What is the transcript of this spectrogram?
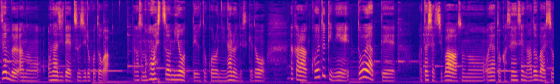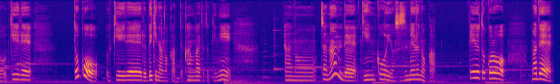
全部あの同じで通じることが。だからその本質を見ようっていうところになるんですけどだからこういう時にどうやって私たちはその親とか先生のアドバイスを受け入れどこを受け入れるべきなのかって考えた時にあのじゃあなんで銀行員を進めるのかっていうところまで、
